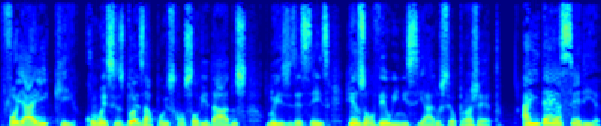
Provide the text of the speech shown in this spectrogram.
Foi aí que, com esses dois apoios consolidados, Luís XVI resolveu iniciar o seu projeto. A ideia seria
